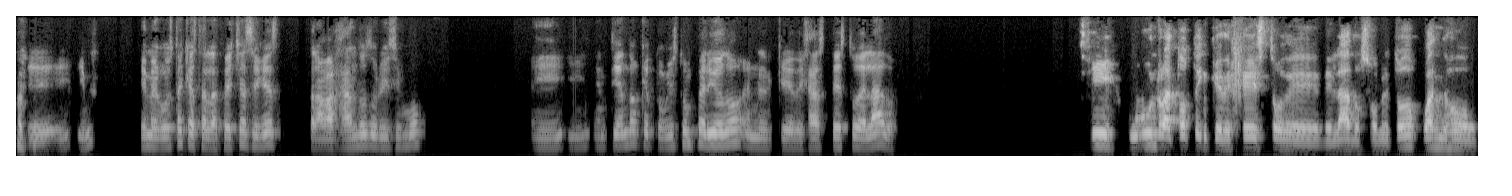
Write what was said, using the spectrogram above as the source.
Eh, y, me gusta que hasta la fecha sigues trabajando durísimo. Y, entiendo que tuviste un periodo en el que dejaste esto de lado. Sí, hubo un ratote en que dejé esto de, de lado, sobre todo cuando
